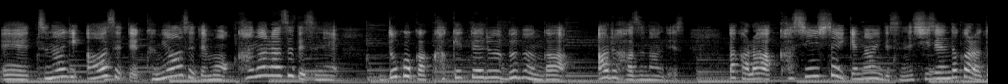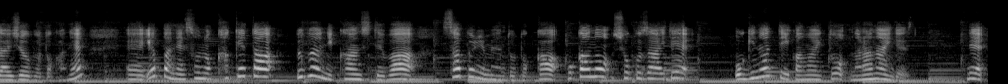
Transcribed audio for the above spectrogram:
えー、つなぎ合わせて組み合わせても必ずですねどこか欠けてる部分があるはずなんです。だから過信しちゃいけないんですね。自然だから大丈夫とかね、えー、やっぱねその欠けた部分に関してはサプリメントとか他の食材で補っていかないとならないんです。で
